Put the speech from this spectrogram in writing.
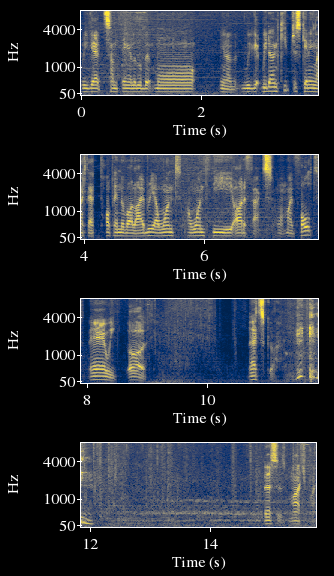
we get something a little bit more you know we get we don't keep just getting like that top end of our library. I want i want the artifacts. I want my vault. There we go. Let's go. This is much much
